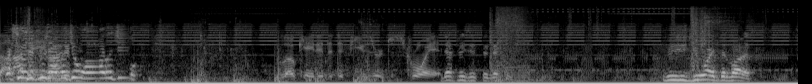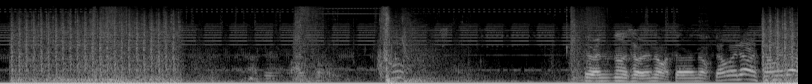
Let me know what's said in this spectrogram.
راح هذا جوا هذا جوا. located the diffuser. Destroy it. Desmi sister, desmi. Vyžiđuvaj drvarac. Someone no, someone no, someone no. Someone no, someone no.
